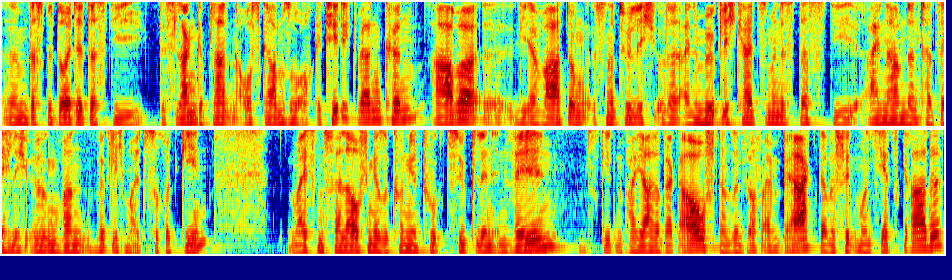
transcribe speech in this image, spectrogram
Ähm, das bedeutet, dass die bislang geplanten Ausgaben so auch getätigt werden können. Aber äh, die Erwartung ist natürlich oder eine Möglichkeit zumindest, dass die Einnahmen dann tatsächlich irgendwann wirklich mal zurückgehen. Meistens verlaufen ja so Konjunkturzyklen in Wellen. Es geht ein paar Jahre bergauf, dann sind wir auf einem Berg, da befinden wir uns jetzt gerade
